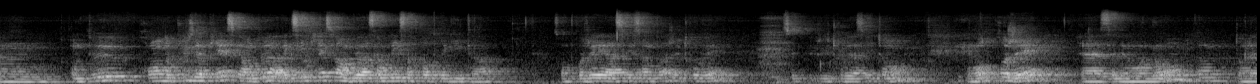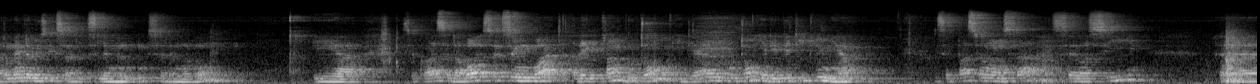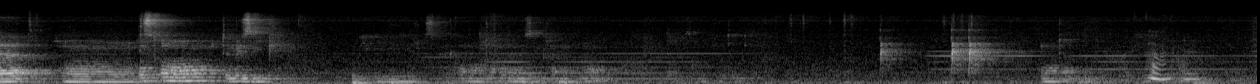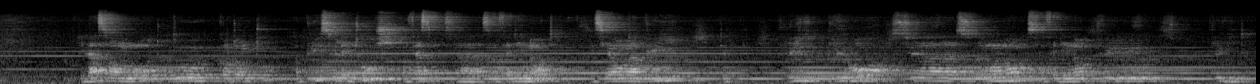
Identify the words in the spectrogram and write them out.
on peut prendre plusieurs pièces et on peut, avec ces pièces-là, on peut assembler sa propre guitare. Un projet assez sympa, j'ai trouvé. J'ai trouvé assez étonnant. Un autre projet, c'est le mono. Dans le domaine de musique, c'est le, le mono. Et euh, c'est quoi? C'est d'abord c'est une boîte avec plein de boutons, et derrière les boutons, il y a des petites lumières. C'est pas seulement ça, c'est aussi euh, instrument de musique. Et j'espère qu'on entend la musique là maintenant. On entend Et là, c'est un mode où, quand on appuie sur les touches, en fait, ça, ça fait des notes. Et si on appuie plus, plus haut sur, sur le moment, ça fait des notes plus, plus vite.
